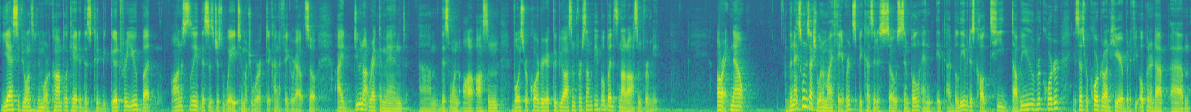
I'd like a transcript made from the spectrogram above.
Yes, if you want something more complicated, this could be good for you, but honestly, this is just way too much work to kind of figure out. So I do not recommend Um, this one, awesome voice recorder, it could be awesome for some people, but it's not awesome for me. All right, now the next one is actually one of my favorites because it is so simple and it, I believe it is called TW Recorder. It says recorder on here, but if you open it up, um,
